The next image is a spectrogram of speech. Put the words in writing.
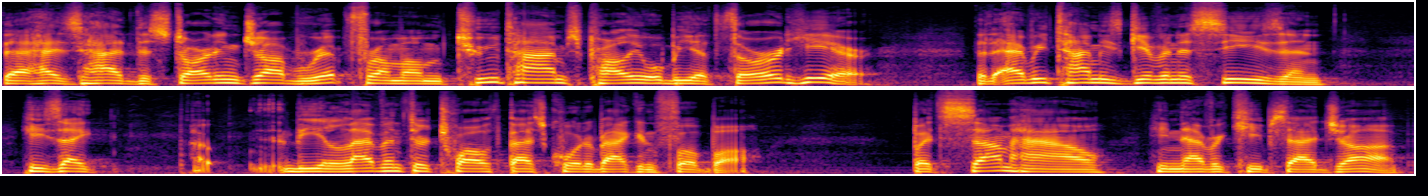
that has had the starting job ripped from him two times, probably will be a third here, that every time he's given a season, he's like uh, the 11th or 12th best quarterback in football. but somehow he never keeps that job.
